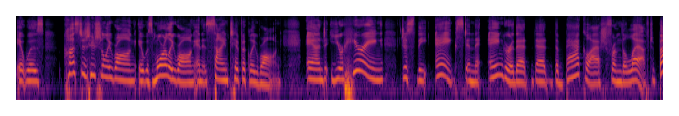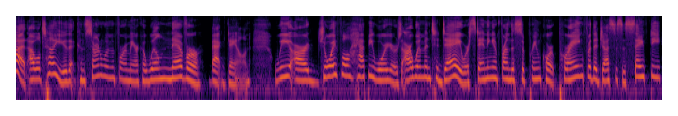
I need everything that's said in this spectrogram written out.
It was constitutionally wrong, it was morally wrong, and it's scientifically wrong. And you're hearing just the angst and the anger that that the backlash from the left. But I will tell you that Concerned Women for America will never back down. We are joyful, happy warriors. Our women today were standing in front of the Supreme Court praying for the justices' safety,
